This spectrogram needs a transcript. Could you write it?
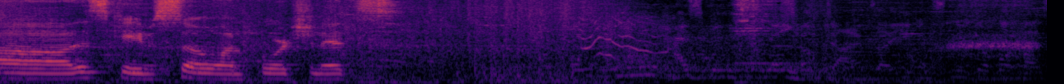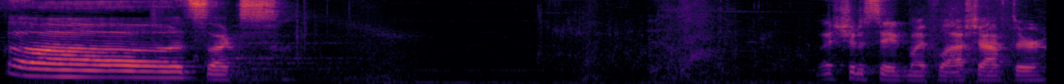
Oh, this game's so unfortunate. Oh, that sucks. I should have saved my flash after.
